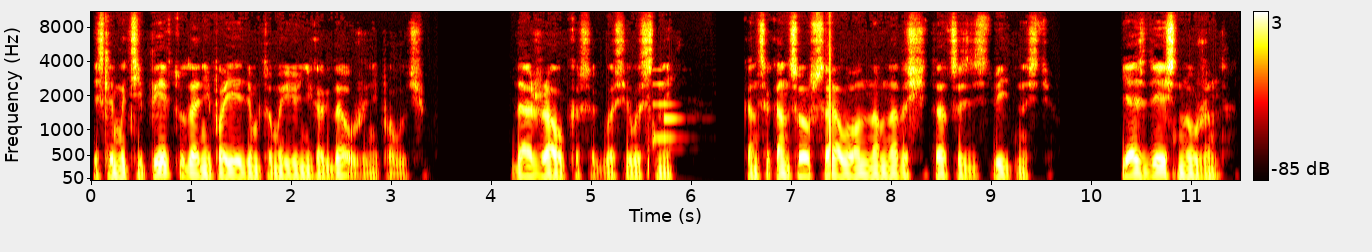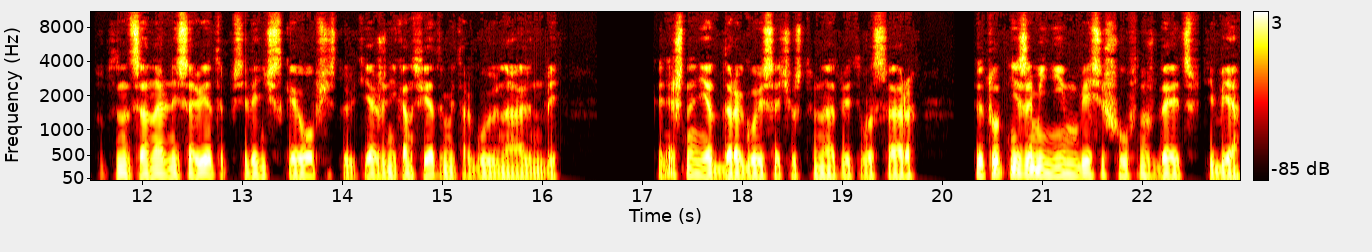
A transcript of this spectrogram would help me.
Если мы теперь туда не поедем, то мы ее никогда уже не получим. Да, жалко, согласилась с ней. В конце концов, салон нам надо считаться с действительностью. Я здесь нужен. Тут и национальный совет, и поселенческое общество, ведь я же не конфетами торгую на Аленби. Конечно, нет, дорогой, сочувственно ответила Сара. Ты тут незаменим, весь Ишуф нуждается в тебе.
